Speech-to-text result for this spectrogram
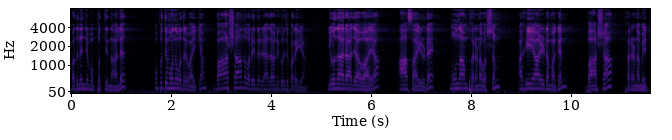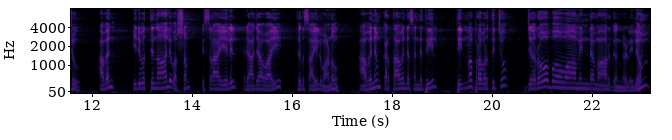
പതിനഞ്ച് മുപ്പത്തിനാല് മുപ്പത്തിമൂന്ന് മുതൽ വായിക്കാം. ഭാഷ എന്ന് പറയുന്ന ഒരു രാജാവിനെ കുറിച്ച് പറയുകയാണ്. യൂതാ രാജാവായ ആസായുടെ മൂന്നാം ഭരണവർഷം അഹിയായുടെ മകൻ ഭാഷ ഭരണമേറ്റു. അവൻ ഇരുപത്തിനാല് വർഷം ഇസ്രായേലിൽ രാജാവായി തിർസായിൽ വാണു. അവനും കർത്താവിന്റെ സന്നിധിയിൽ തിന്മ പ്രവർത്തിച്ചു. ജെറോബോവാമിന്റെ മാർഗങ്ങളിലും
